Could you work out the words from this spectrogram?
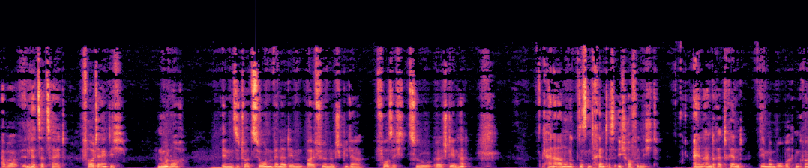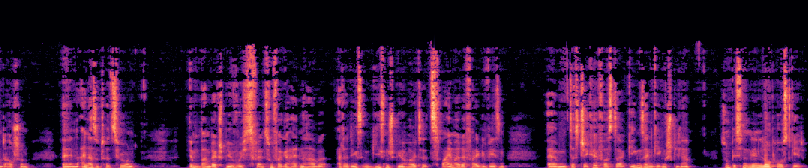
aber in letzter Zeit fault er eigentlich nur noch in Situationen, wenn er den ballführenden Spieler vor sich zu äh, stehen hat. Keine Ahnung, ob das ein Trend ist. Ich hoffe nicht. Ein anderer Trend, den man beobachten konnte, auch schon äh, in einer Situation im Bamberg-Spiel, wo ich es für einen Zufall gehalten habe, allerdings im Gießen-Spiel heute zweimal der Fall gewesen, ähm, dass J.K. Foster gegen seinen Gegenspieler so ein bisschen in den Low-Post geht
